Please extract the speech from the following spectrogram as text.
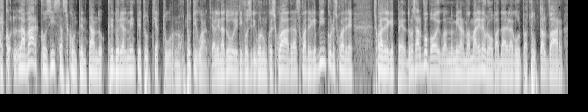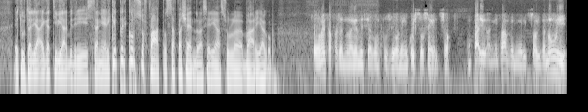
Ecco, la VAR così sta scontentando, credo realmente tutti a turno, tutti quanti, allenatori, tifosi di qualunque squadra, squadre che vincono e squadre, squadre che perdono, salvo poi quando Milan va male in Europa a dare la colpa tutta al VAR e tutti ai cattivi arbitri stranieri. Che percorso fatto sta facendo la Serie A sul VAR, Jacopo? Secondo me sta facendo una grandissima confusione in questo senso. Un paio di anni fa venne risolta noi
